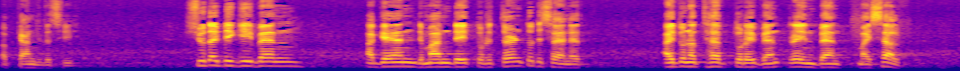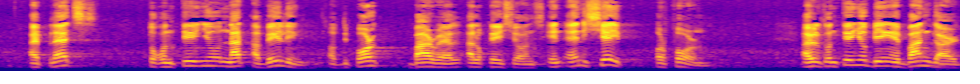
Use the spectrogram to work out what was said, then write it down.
of candidacy. Should I be given again the mandate to return to the Senate, I do not have to reinvent, myself. I pledge to continue not availing of the pork barrel allocations in any shape or form. I will continue being a vanguard,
